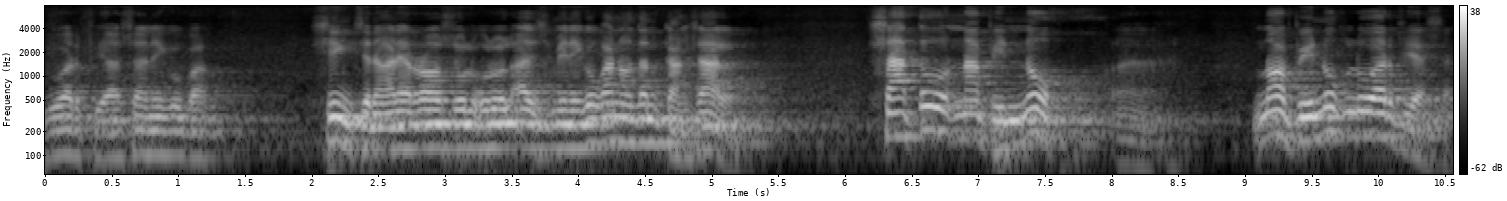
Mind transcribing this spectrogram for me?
luar biasa nih pak sing jenengane rasul ulul azmi niku kan nonton gangsal satu Nabi Nuh Nabi Nuh luar biasa.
